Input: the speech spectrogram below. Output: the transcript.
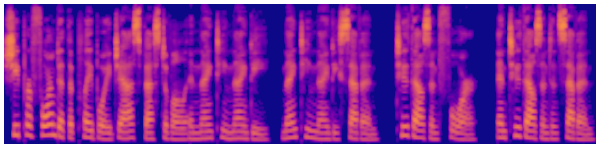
She performed at the Playboy Jazz Festival in 1990, 1997, 2004, and 2007.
